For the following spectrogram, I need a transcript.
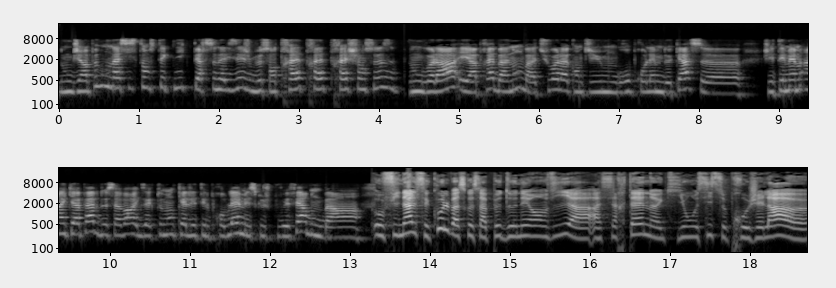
Donc j'ai un peu mon assistance technique personnalisée, je me sens très très très chanceuse. Donc voilà, et après bah non, bah tu vois là quand j'ai eu mon gros problème de casse, euh, j'étais même incapable de savoir exactement quel était le problème et ce que je pouvais faire. Donc bah au final, c'est cool parce que ça peut donner envie à, certaines qui ont aussi ce projet-là euh,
